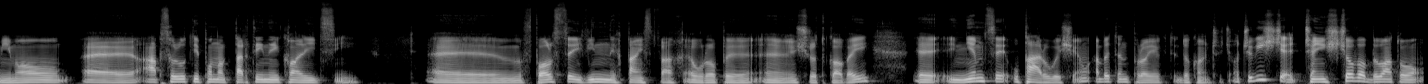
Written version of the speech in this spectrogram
mimo e, absolutnie ponadpartyjnej koalicji, w Polsce i w innych państwach Europy e, Środkowej, e, Niemcy uparły się, aby ten projekt dokończyć. Oczywiście częściowo była to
